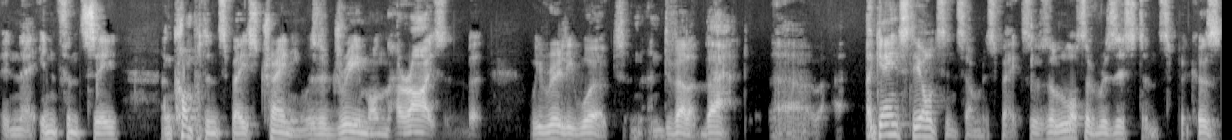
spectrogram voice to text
in their infancy, and competence based training was a dream on the horizon. But we really worked and, developed that uh, against the odds in some respects. There was a lot of resistance because,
